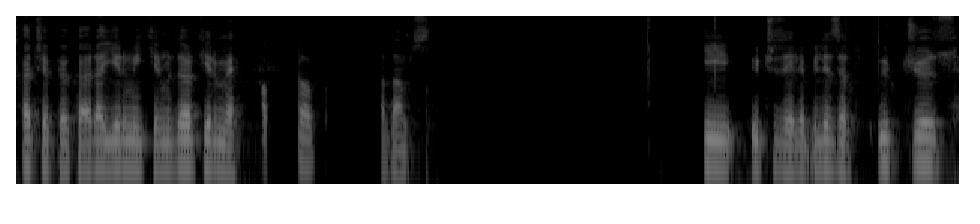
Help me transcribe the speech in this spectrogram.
Kaç yapıyor Kayra? 22, 24, 20. Çok. Adamsın. I 350 Blizzard 300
